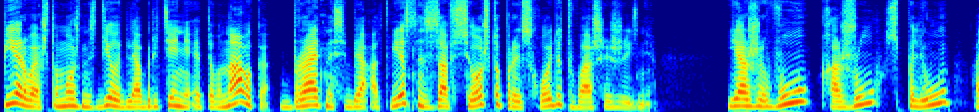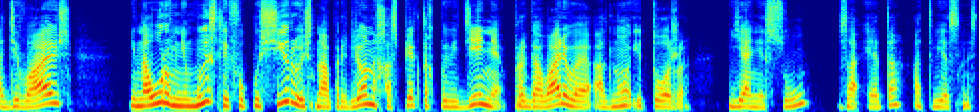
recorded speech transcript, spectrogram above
первое, что можно сделать для обретения этого навыка, брать на себя ответственность за все, что происходит в вашей жизни. Я живу, хожу, сплю, одеваюсь и на уровне мыслей фокусируюсь на определенных аспектах поведения, проговаривая одно и то же. Я несу за это ответственность.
